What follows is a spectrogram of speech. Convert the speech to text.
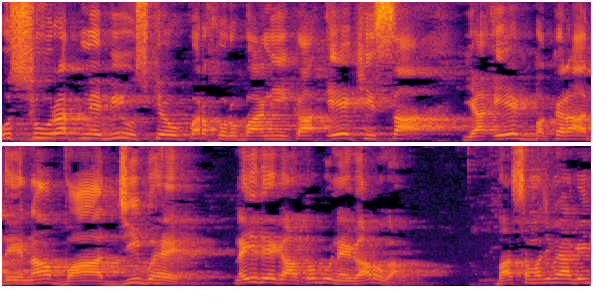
उस सूरत में भी उसके ऊपर क़ुरबानी का एक हिस्सा या एक बकरा देना वाजिब है। नहीं देगा तो गुनहगार होगा। बात समझ में आ गई?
